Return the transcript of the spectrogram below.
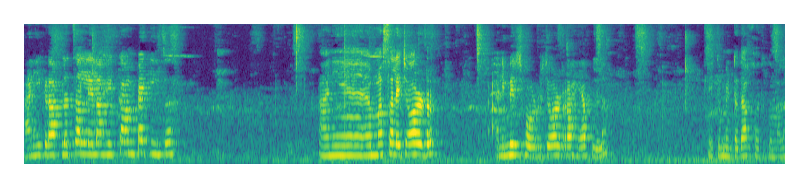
आणि इकडं आपलं चाललेलं आहे काम पॅकिंगचं. आणि मसाल्याची ऑर्डर आणि मिरची पावडरची ऑर्डर आहे आपल्याला. एक मिनटं दाखवते तुम्हाला.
